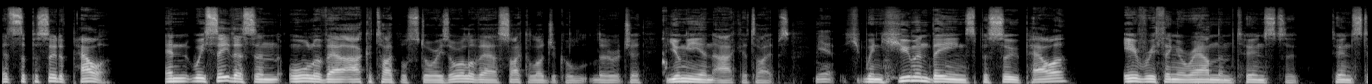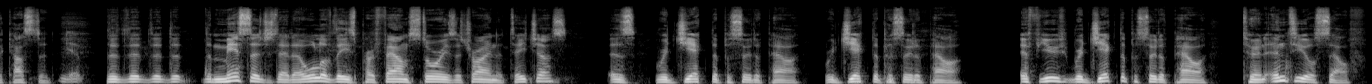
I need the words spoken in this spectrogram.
it's the pursuit of power. And we see this in all of our archetypal stories, all of our psychological literature, Jungian archetypes. Yeah. When human beings pursue power, everything around them turns to turns to custard. Yep. The, the, the, the, the message that all of these profound stories are trying to teach us is reject the pursuit of power. Reject the pursuit of power. If you reject the pursuit of power, turn into yourself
